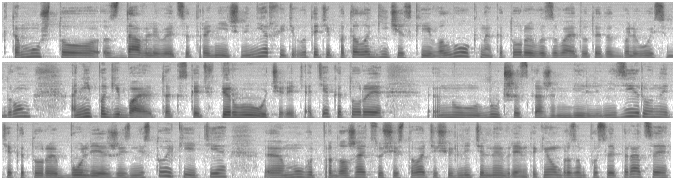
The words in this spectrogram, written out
к тому, что сдавливается тройничный нерв, и вот эти патологические волокна, которые вызывают вот этот болевой синдром, они погибают, так сказать, в первую очередь. А те, которые ну, лучше, скажем, миелинизированы, те, которые более жизнестойкие, те э, могут продолжать существовать еще длительное время. Таким образом, после операции,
